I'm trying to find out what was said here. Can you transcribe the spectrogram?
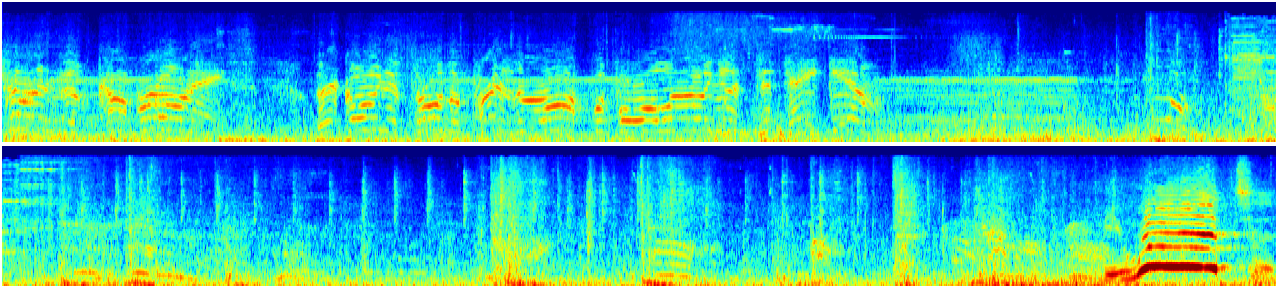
Sons of cabrones! They're going to throw the prisoner off before allowing us to take him! Mais what?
